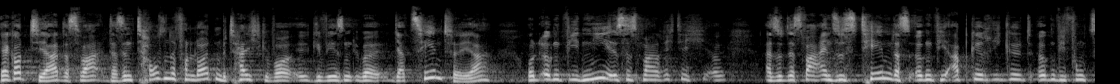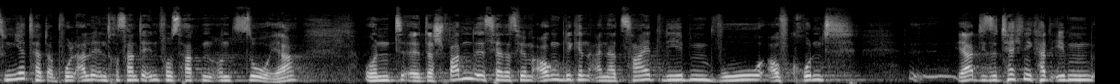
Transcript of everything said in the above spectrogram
ja Gott, ja, das war, da sind Tausende von Leuten beteiligt gewesen über Jahrzehnte, ja, und irgendwie nie ist es mal richtig. Äh, also das war ein System, das irgendwie abgeriegelt irgendwie funktioniert hat, obwohl alle interessante Infos hatten und so, ja. Und äh, das Spannende ist ja, dass wir im Augenblick in einer Zeit leben, wo aufgrund ja, diese Technik hat eben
